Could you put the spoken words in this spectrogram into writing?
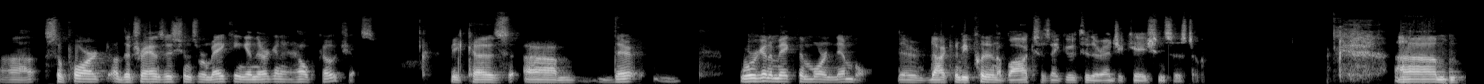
uh, support the transitions we're making, and they're going to help coach us because um, they're we're going to make them more nimble. They're not going to be put in a box as they go through their education system. Um,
